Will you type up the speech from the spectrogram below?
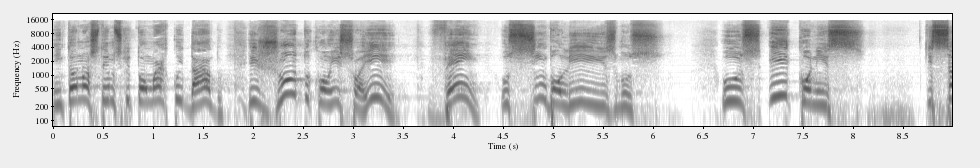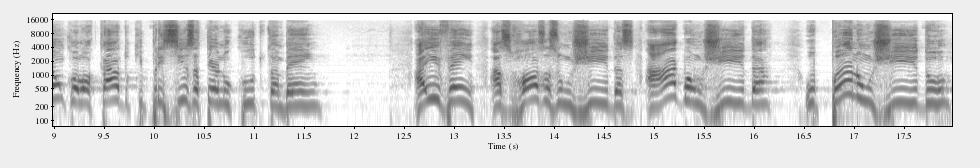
Então nós temos que tomar cuidado. E junto com isso aí, vem os simbolismos, os ícones que são colocados, que precisa ter no culto também. Aí vem as rosas ungidas, a água ungida, o pano ungido,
